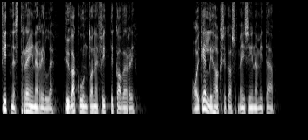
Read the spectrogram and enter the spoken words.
fitness-trainerille, hyväkuntoinen fittikaveri, oikein lihaksikas, ei siinä mitään –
